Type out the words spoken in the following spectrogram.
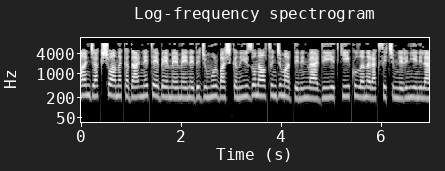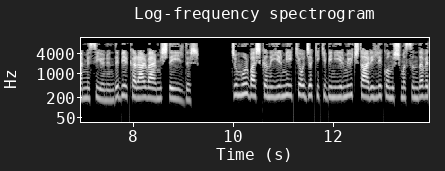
Ancak şu ana kadar ne TBMM de Cumhurbaşkanı 116. maddenin verdiği yetkiyi kullanarak seçimlerin yenilenmesi yönünde bir karar vermiş değildir. Cumhurbaşkanı 22 Ocak 2023 tarihli konuşmasında ve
